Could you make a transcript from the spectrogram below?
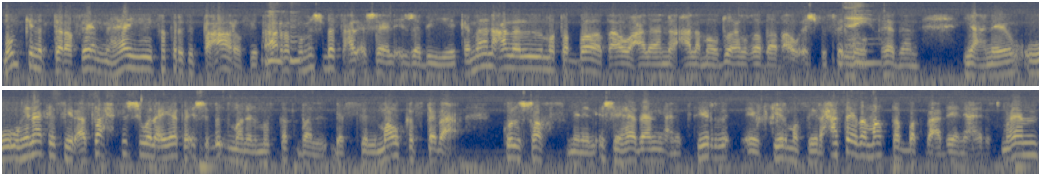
ممكن الطرفين هي فترة التعارف يتعرفوا مش بس على الأشياء الإيجابية كمان على المطبات أو على على موضوع الغضب أو إيش بصير. أيوه. هذا يعني وهناك يصير أصح فيش ولا اياتها شيء بيضمن المستقبل بس الموقف تبع كل شخص من الإشي هذا يعني كثير كثير مصير حتى إذا ما تطبق بعدين يعني بس مهم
